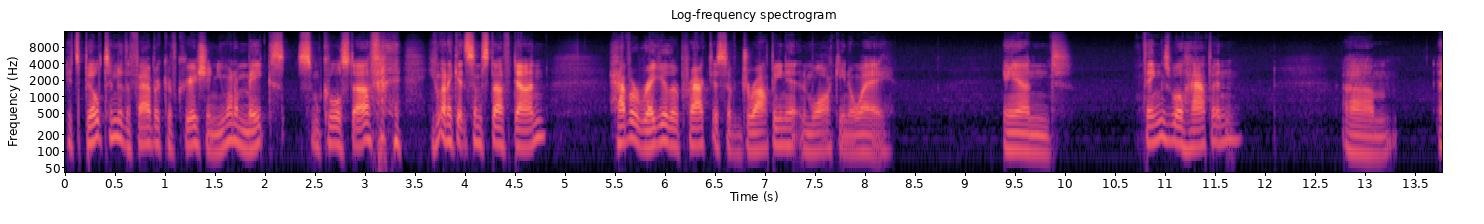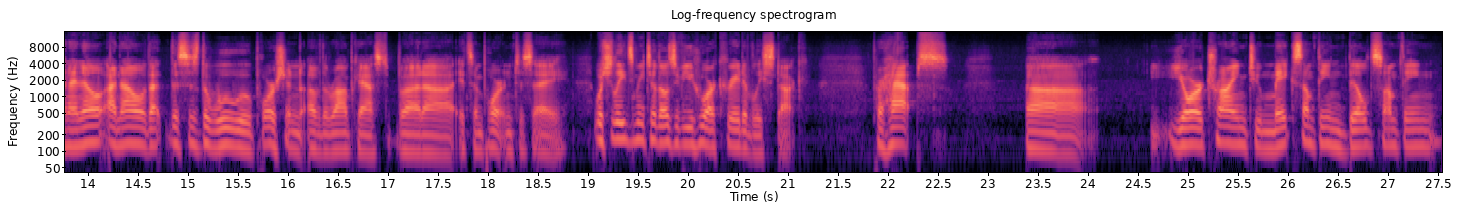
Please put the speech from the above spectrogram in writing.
It's built into the fabric of creation. You want to make some cool stuff. you want to get some stuff done. Have a regular practice of dropping it and walking away, and things will happen. Um, and I know I know that this is the woo woo portion of the Robcast, but uh, it's important to say. Which leads me to those of you who are creatively stuck. Perhaps uh, you're trying to make something, build something,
